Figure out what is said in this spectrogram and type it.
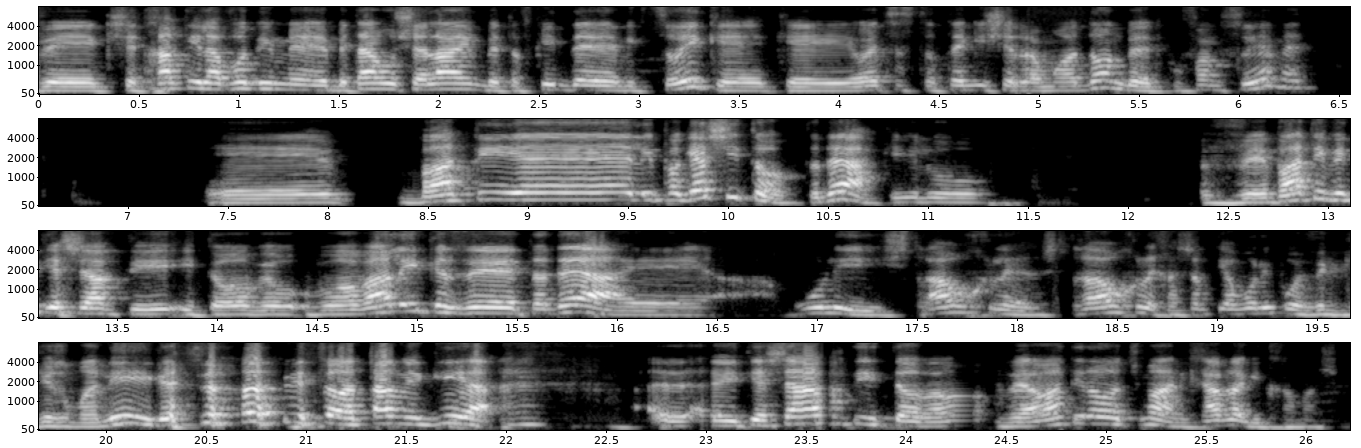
וכשהתחלתי לעבוד עם אה, בית"ר ירושלים בתפקיד אה, מקצועי, כיועץ אסטרטגי של המועדון בתקופה מסוימת, באתי אה, להיפגש איתו, אתה יודע, כאילו... ובאתי והתיישבתי איתו, והוא אמר לי כזה, אתה יודע, אה, אמרו לי, שטראוכלר, שטראוכלר, חשבתי, אמרו לי פה איזה גרמני, פתאום אתה מגיע. התיישבתי איתו, ואמרתי לו, תשמע, אני חייב להגיד לך משהו.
